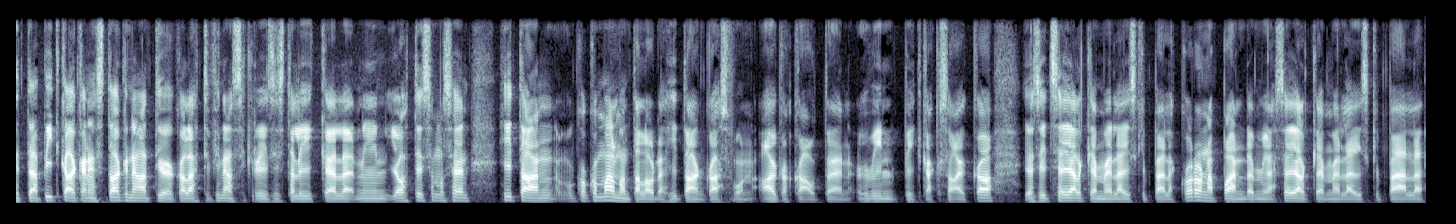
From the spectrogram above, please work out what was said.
Että tämä pitkäaikainen stagnaatio, joka lähti finanssikriisistä liikkeelle, niin johti semmoiseen hitaan, koko maailmantalouden hitaan kasvun aikakauteen hyvin pitkäksi aikaa. Ja sitten sen jälkeen meillä iski päälle koronapandemia, sen jälkeen meillä iski päälle äh,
